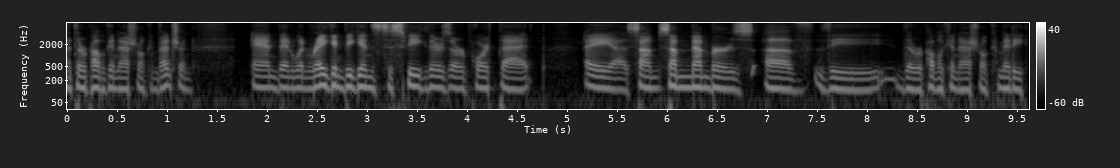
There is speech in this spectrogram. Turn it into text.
at the Republican National Convention. And then when Reagan begins to speak, there's a report that a uh, some some members of the the Republican National Committee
